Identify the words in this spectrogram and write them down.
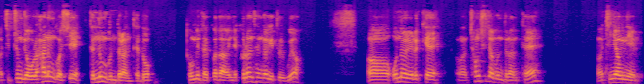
어, 집중적으로 하는 것이 듣는 분들한테도 도움이 될 거다 이제 그런 생각이 들고요. 어, 오늘 이렇게 어, 청취자분들한테 어, 진영님,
